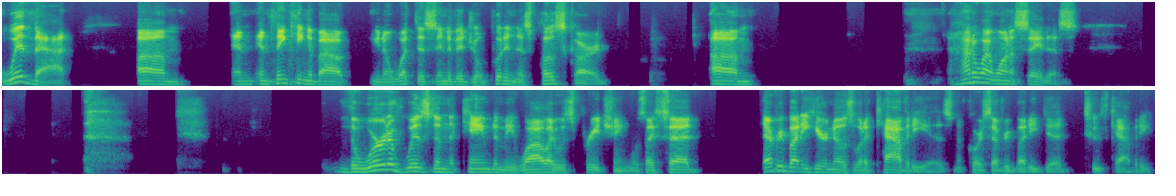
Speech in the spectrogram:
with that, um, and and thinking about you know what this individual put in this postcard, um, how do I want to say this? the word of wisdom that came to me while I was preaching was I said, everybody here knows what a cavity is. And of course, everybody did tooth cavity.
